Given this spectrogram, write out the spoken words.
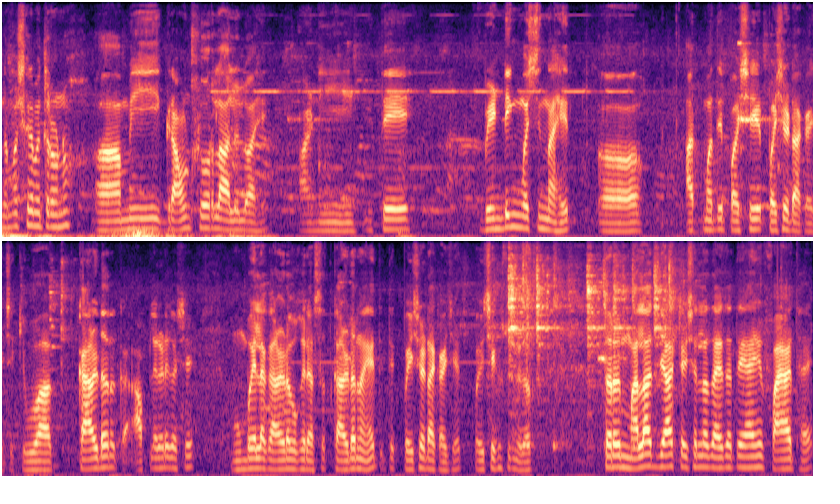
नमस्कार मित्रांनो मी ग्राउंड फ्लोअरला आलेलो आहे आणि इथे वेंडिंग मशीन आहेत. आतमध्ये पैसे पैसे टाकायचे किंवा कार्ड आपल्याकडे कसे मुंबईला कार्ड वगैरे असतात कार्ड नाही आहेत तिथे पैसे टाकायचे आहेत पैसे कसे मिळतात? तर मला ज्या स्टेशनला जायचं ते आहे फायात आहे.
